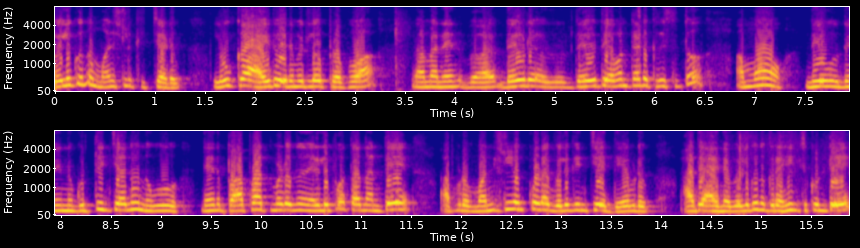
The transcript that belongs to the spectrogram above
వెలుగును మనుషులకు ఇచ్చాడు. లూకా ఐదు ఎనిమిదిలో ప్రభువా నేను- దేవుడు దేవుడు ఏమంటాడు క్రీస్తుతో? అమ్మో నీవు నేను గుర్తించాను నువ్వు నేను పాపాత్ముడు వెళ్ళిపోతానంటే అప్పుడు మనుషులకు కూడా వెలిగించే దేవుడు. అది ఆయన వెలుగును గ్రహించుకుంటే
